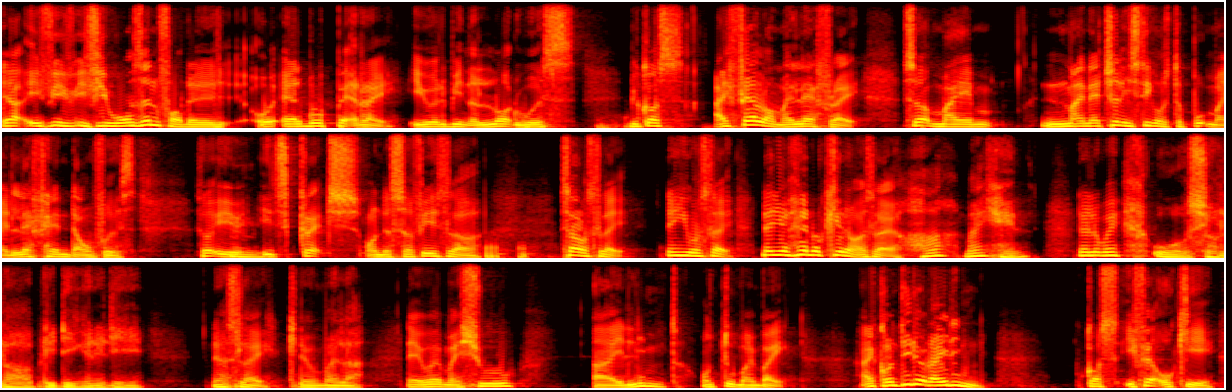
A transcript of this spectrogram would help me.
yeah, if, if if it wasn't for the elbow pad, right, it would have been a lot worse because I fell on my left, right. So my my natural instinct was to put my left hand down first. So it, it scratched on the surface lah. So I was like, then he was like, then your hand okay now? I was like, huh, my hand? Then I went, oh, sure lah, bleeding already. Then I was like, okay, never mind lah. Then I wear my shoe, I limped onto my bike. I continued riding because it felt okay.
